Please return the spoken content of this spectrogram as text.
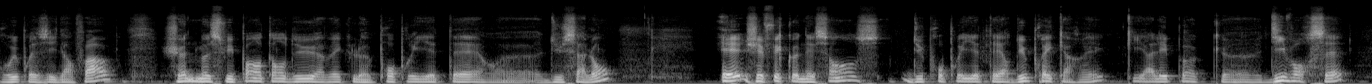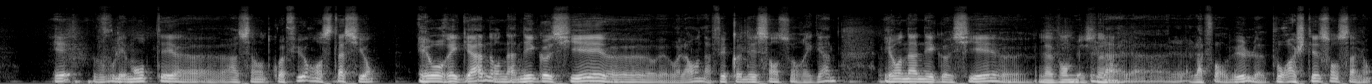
rue Président Favre. Je ne me suis pas entendu avec le propriétaire euh, du salon et j'ai fait connaissance du propriétaire du précaré qui à l'époque euh, divorçait et voulait monter euh, un salon de coiffure en station. Et au Reagan, on a négocié, euh, voilà, on a fait connaissance au Reagan et on a négocié euh, La vente du salon. la, la- la formule pour acheter son salon.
